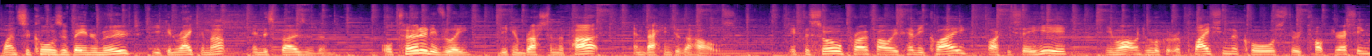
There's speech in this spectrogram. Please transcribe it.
Once the cores have been removed, you can rake them up and dispose of them. Alternatively, you can brush them apart and back into the holes. If the soil profile is heavy clay, like you see here, you might want to look at replacing the cores through top dressing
